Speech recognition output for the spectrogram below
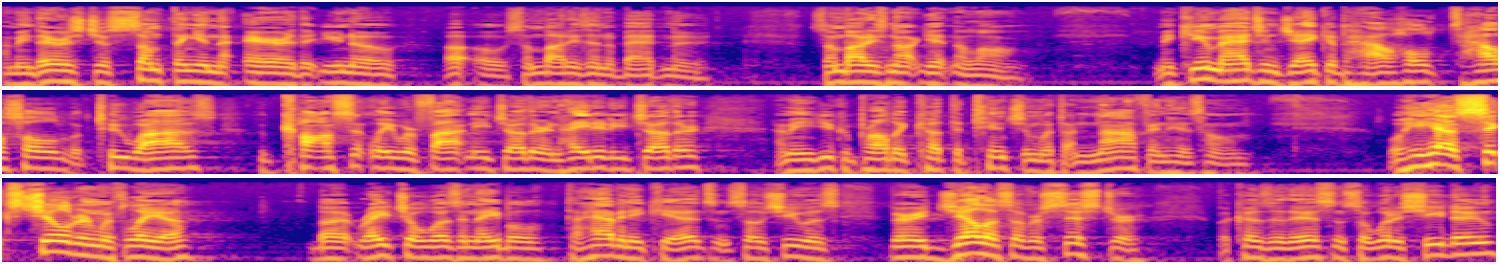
I mean, there's just something in the air that you know, uh oh, somebody's in a bad mood. Somebody's not getting along. I mean, can you imagine Jacob's household with two wives who constantly were fighting each other and hated each other? I mean, you could probably cut the tension with a knife in his home. Well, he has six children with Leah, but Rachel wasn't able to have any kids, and so she was very jealous of her sister because of this. And so, what does she do?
